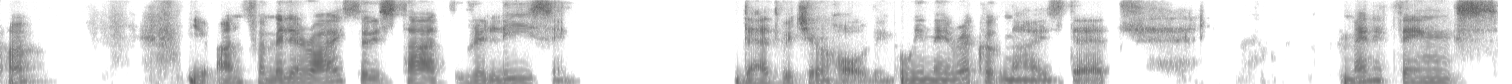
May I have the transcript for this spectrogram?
huh? You unfamiliarize, so you start releasing that which you're holding. We may recognize that many things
